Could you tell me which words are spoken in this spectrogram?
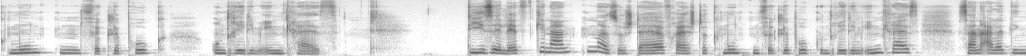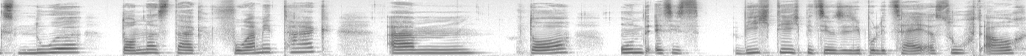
Gmunden, Vöcklerbruck und Ried im Innkreis. Diese letztgenannten, also Steyr, Freistadt, Gmunden, Vöcklerbruck und Ried im Innkreis, sind allerdings nur Donnerstag Vormittag ähm, da. Und es ist wichtig, beziehungsweise die Polizei ersucht auch,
